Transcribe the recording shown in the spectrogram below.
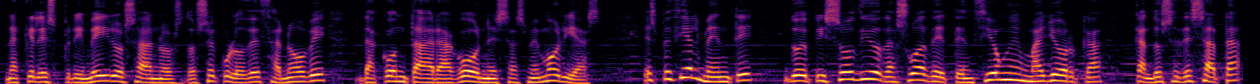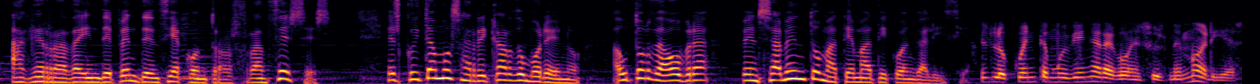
naqueles primeiros anos do século XIX da conta Aragón esas memorias, especialmente do episodio da súa detención en Mallorca cando se desata a Guerra da Independencia contra os franceses. Escoitamos a Ricardo Moreno, autor da obra Pensamento Matemático en Galicia. Lo cuenta muy bien Aragón en sus memorias.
